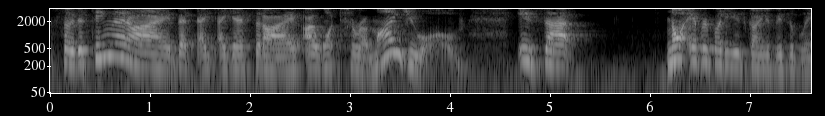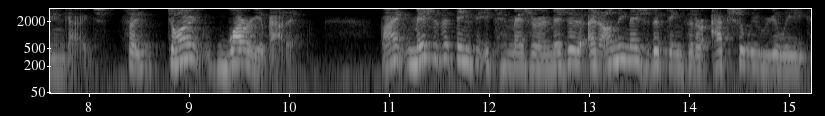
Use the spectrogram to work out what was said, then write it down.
so the thing that i that i, I guess that i i want to remind you of is that not everybody is going to visibly engage. So don't worry about it. Right? Measure the things that you can measure and measure and only measure the things that are actually really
